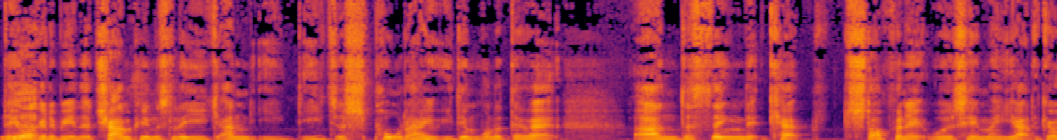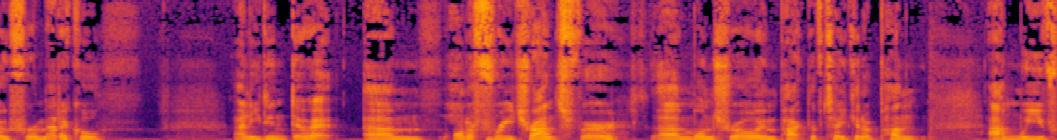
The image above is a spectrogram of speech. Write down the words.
They were going to be in the Champions League, and he he just pulled out. He didn't want to do it, and the thing that kept stopping it was him. He had to go for a medical, and he didn't do it. Um, on a free transfer, uh, Montreal Impact have taken a punt, and we've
